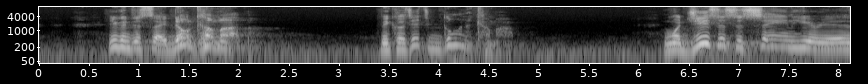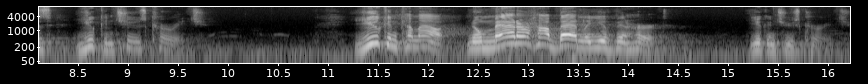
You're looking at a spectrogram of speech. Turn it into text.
you can just say, don't come up. Because it's going to come up. And what Jesus is saying here is, you can choose courage. You can come out, no matter how badly you've been hurt, you can choose courage.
